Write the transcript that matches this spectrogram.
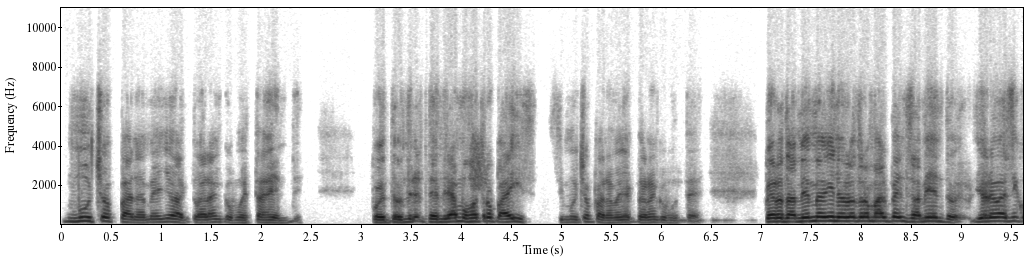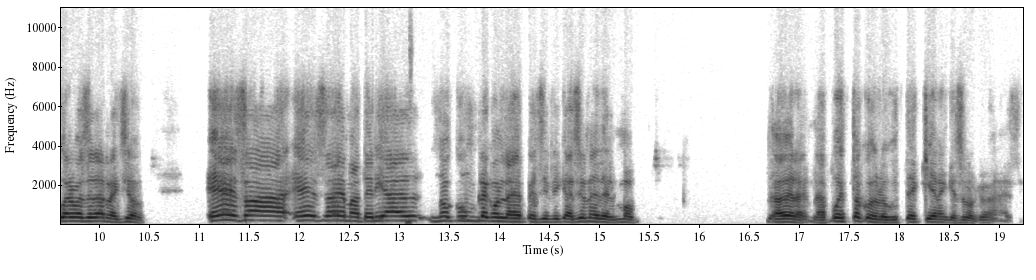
muchos panameños actuaran como esta gente. Pues tendríamos otro país si muchos panameños actuaran como ustedes. Pero también me vino el otro mal pensamiento. Yo le voy a decir cuál va a ser la reacción. Esa, ese material no cumple con las especificaciones del MOB. A ver, la apuesto con lo que ustedes quieran, que eso es lo que van a decir.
